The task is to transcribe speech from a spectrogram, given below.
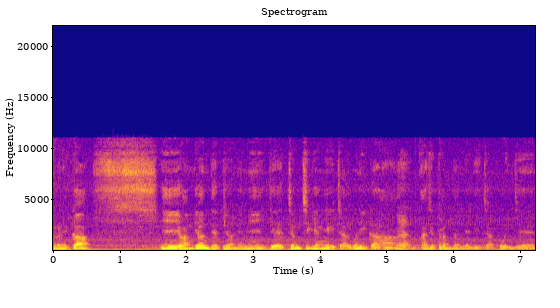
그러니까 이 황교안 대표님이 이제 정치 경력이 짧으니까 네. 아직 판단력이 자꾸 이제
